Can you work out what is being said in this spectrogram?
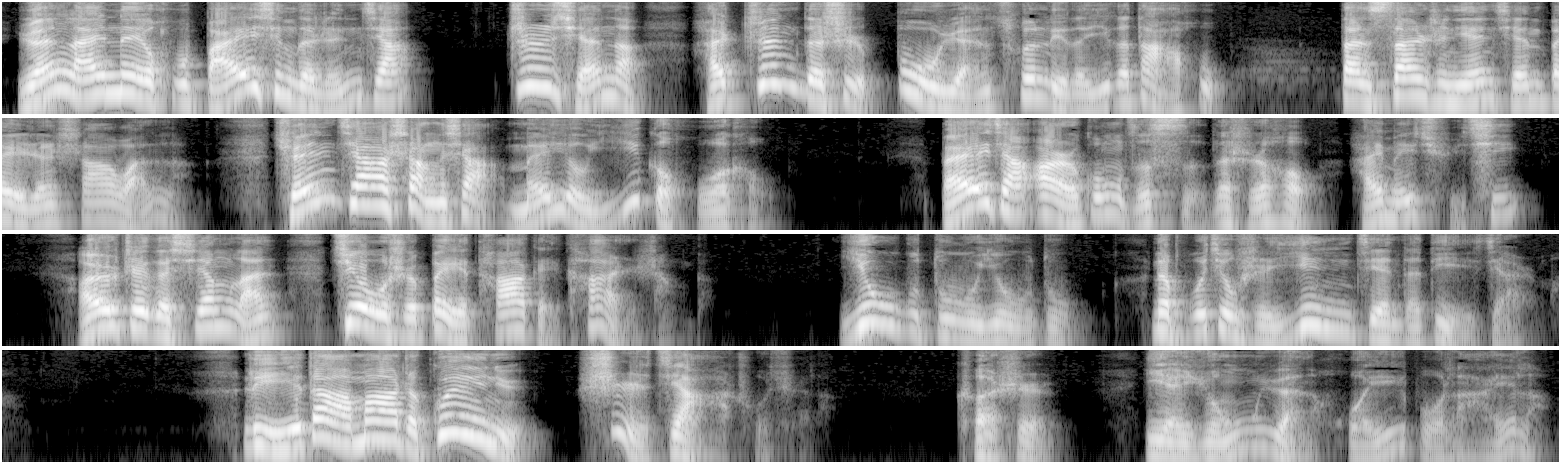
原来那户白姓的人家，之前呢还真的是不远村里的一个大户，但三十年前被人杀完了，全家上下没有一个活口。白家二公子死的时候还没娶妻，而这个香兰就是被他给看上的。幽都，幽都，那不就是阴间的地界吗？李大妈这闺女是嫁出去了，可是也永远回不来了。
